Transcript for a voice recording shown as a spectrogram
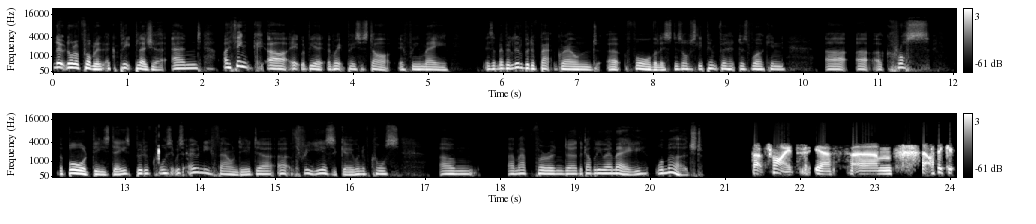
No, not a problem. A complete pleasure. And I think uh, it would be a, a, great place to start, if we may. There's maybe a little bit of background uh, for the listeners. Obviously, PIMFA does work in uh, uh, across the board these days, but of course, it was only founded uh, uh, three years ago, and of course, um, um, and the WMA were merged. That's right. Yes, um, I think it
